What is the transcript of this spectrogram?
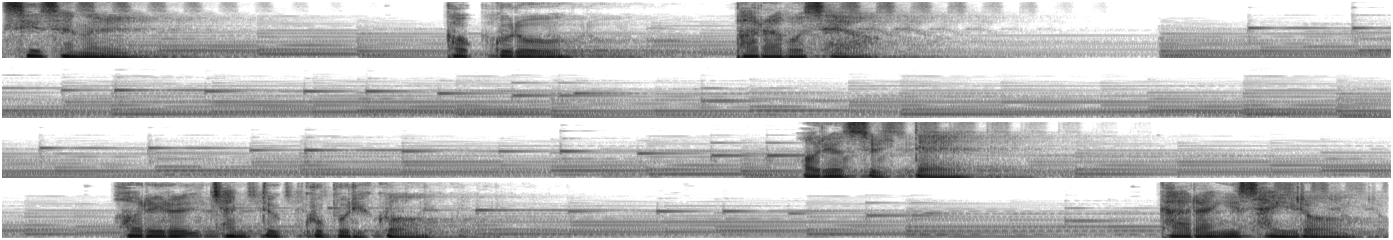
세상을 거꾸로 바라보세요. 어렸을 때 허리를 잔뜩 구부리고 가랑이 사이로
